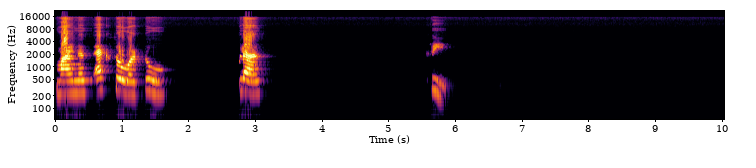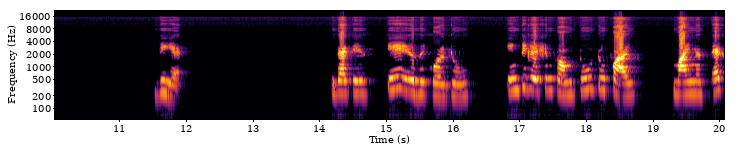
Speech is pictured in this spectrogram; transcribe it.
minus x over 2 plus 3. dx. That is a is equal to integration from 2 to 5 minus x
